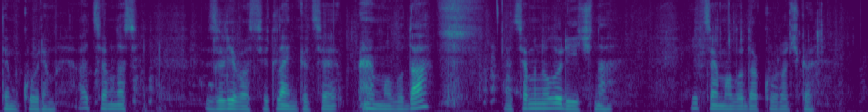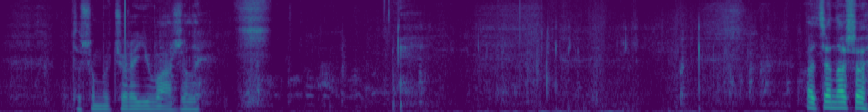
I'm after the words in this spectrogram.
тим курям. А це в нас зліва світленька, це молода, а це минулорічна. І це молода курочка. Те, що ми вчора її важили. А це наша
